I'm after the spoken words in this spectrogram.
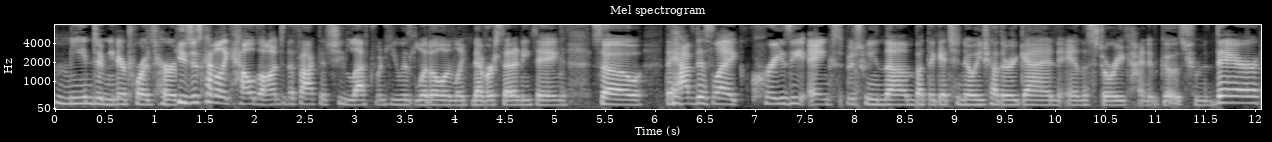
mean demeanor towards her. He's just kind of like held on to the fact that she left when he was little and like never said anything. So they have this like crazy angst between them, but they get to know each other again and the story kind of goes from there.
